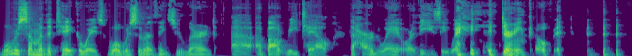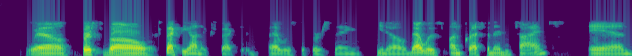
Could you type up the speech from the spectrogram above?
What were some of the takeaways? What were some of the things you learned uh, about retail the hard way or the easy way during COVID? Well, first of all, expect the unexpected. That was the first thing. You know, that was unprecedented times. And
